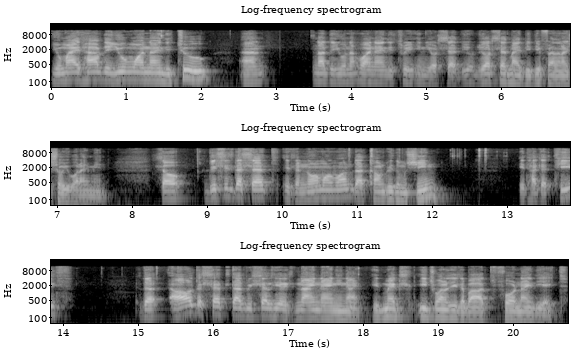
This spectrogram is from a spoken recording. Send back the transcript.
You might have the U192 and not the U193 in your set. Your set might be different, and I'll show you what I mean. So, this is the set. It's a normal one that comes with the machine. It has a teeth. The, all the sets that we sell here is $9.99. It makes each one of these about $4.98.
